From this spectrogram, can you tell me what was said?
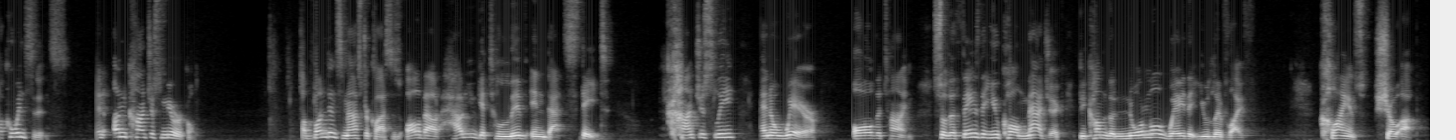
a coincidence, an unconscious miracle. Abundance Masterclass is all about how do you get to live in that state consciously and aware all the time. So the things that you call magic become the normal way that you live life. Clients show up.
